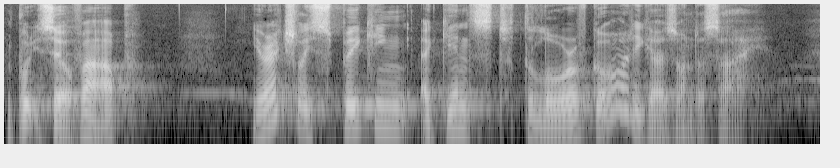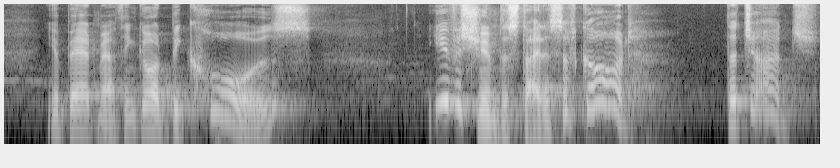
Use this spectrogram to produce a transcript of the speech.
and put yourself up, you're actually speaking against the law of God, he goes on to say. You're bad mouthing God because you've assumed the status of God, the judge.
